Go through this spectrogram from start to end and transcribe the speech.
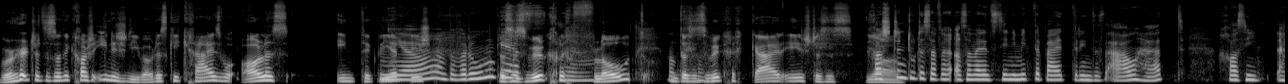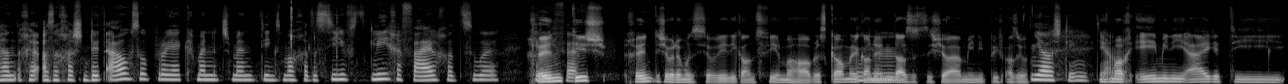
Word oder so, dort kannst du reinschreiben. Aber es gibt keins, wo alles integriert ja, ist, aber warum dass geht's? es wirklich ja. float und dass es Okay. wirklich geil ist, dass es... Ja. Kannst denn du das einfach, also wenn jetzt deine Mitarbeiterin das auch hat, kann sie, also kannst du dort auch so Projektmanagement-Dings machen, dass sie aufs gleiche File kann zugreifen Könntest, könntest, aber dann muss ich ja wieder die ganze Firma haben. Aber es geht mir gar nicht um Mhm. das, es ist ja auch meine... Pri also Ja, stimmt. Ich Ja. mache eh meine eigene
